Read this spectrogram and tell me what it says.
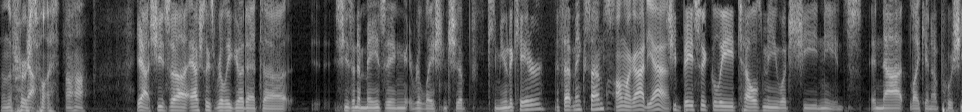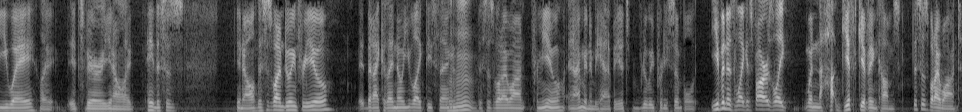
than the first Yeah. one Uh huh. Yeah, she's uh, Ashley's really good at. Uh, she's an amazing relationship communicator, if that makes sense. oh my god yeah She basically tells me what she needs, and not like in a pushy way. Like it's very, you know, like, hey, this is, you know, this is what I'm doing for you. That I, because I know you like these things. Mhm. This is what I want from you, and I'm going to be happy. It's really pretty simple. Even as like as far as like when gift giving comes, this is what I want.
